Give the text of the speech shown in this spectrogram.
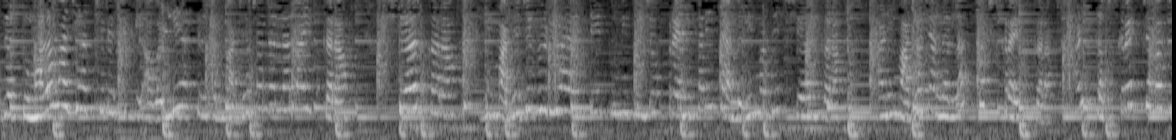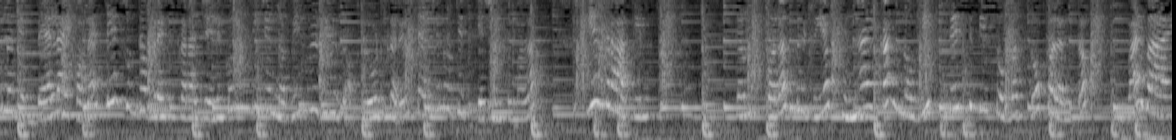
जर तुम्हाला माझी आजची रेसिपी आवडली असेल तर माझ्या चॅनलला लाईक करा. शेअर करा. माझे जे व्हिडिओ आहेत ते तुम्ही तुमच्या फ्रेंड्स आणि फॅमिलीमध्ये शेअर करा. आणि माझ्या चॅनलला सबस्क्राईब करा. आणि सबस्क्राईबच्या बाजूला जे बेल आयकॉन आहे ते सुद्धा प्रेस करा. जेणेकरून मी जे नवीन व्हिडिओज अपलोड करेल त्याचे नोटिफिकेशन तुम्हाला येत राहतील. तर परत भेटूया पुन्हा एका नवीन रेसिपी सोबत. तोपर्यंत बाय बाय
